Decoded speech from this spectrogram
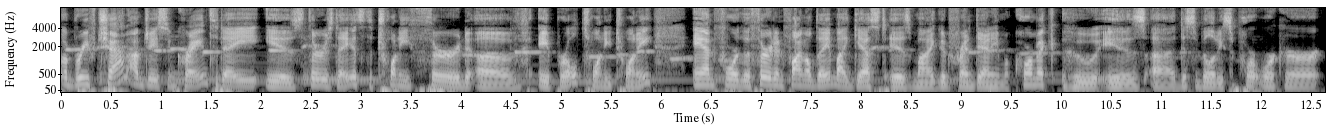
a brief chat. I'm Jason Crane. Today is Thursday. It's the 23rd of April, 2020. And for the third and final day, my guest is my good friend Danny McCormick, who is a disability support worker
